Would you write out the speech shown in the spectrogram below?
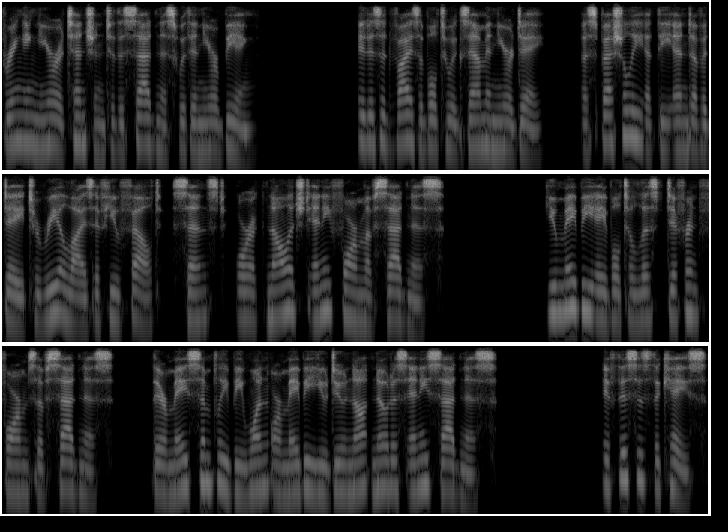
bringing your attention to the sadness within your being. It is advisable to examine your day, especially at the end of a day to realize if you felt, sensed, or acknowledged any form of sadness. You may be able to list different forms of sadness, there may simply be one or maybe you do not notice any sadness. If this is the case,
